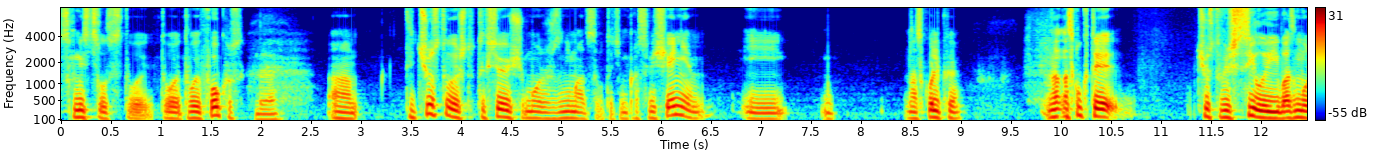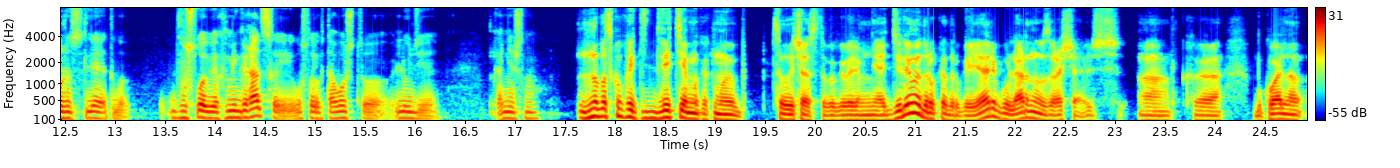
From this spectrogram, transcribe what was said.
сместился твой, твой, твой фокус. Да. А, ты чувствуешь, что ты все еще можешь заниматься вот этим просвещением и насколько, насколько ты чувствуешь силы и возможности для этого в условиях миграции в условиях того, что люди, конечно... Ну, поскольку эти две темы, как мы целый час с тобой говорим, неотделимы друг от друга, я регулярно возвращаюсь э, к... Буквально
